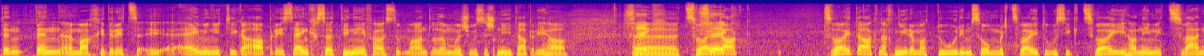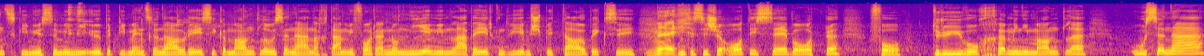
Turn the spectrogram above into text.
dann, dann äh, mache ich dir jetzt äh, einen einminütigen Abriss. Eigentlich sollte ich nicht, falls du die Mandeln dann musst rausschneiden Aber ich habe äh, zwei. Tage, zwei Tage nach meiner Matur im Sommer 2002 habe ich mit 20 müssen meine überdimensional riesigen Mandeln rausnehmen, nachdem ich vorher noch nie in meinem Leben irgendwie im Spital war. Nein. Und es ist eine Odyssee geworden von drei Wochen meine Mandeln rausnehmen,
